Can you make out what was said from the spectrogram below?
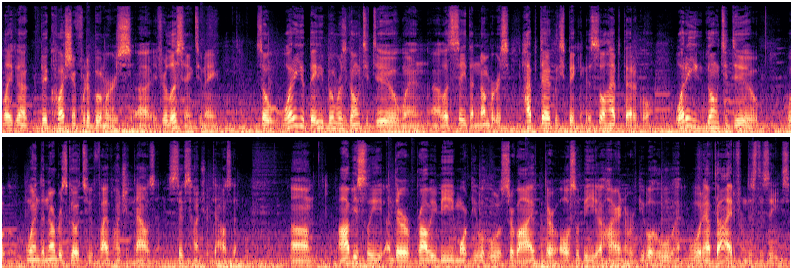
like a big question for the boomers. Uh, if you're listening to me, so, what are you baby boomers going to do when, uh, let's say, the numbers, hypothetically speaking, this is all hypothetical, what are you going to do when the numbers go to 500,000, 600,000? Um, obviously, there will probably be more people who will survive, but there will also be a higher number of people who would have died from this disease.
